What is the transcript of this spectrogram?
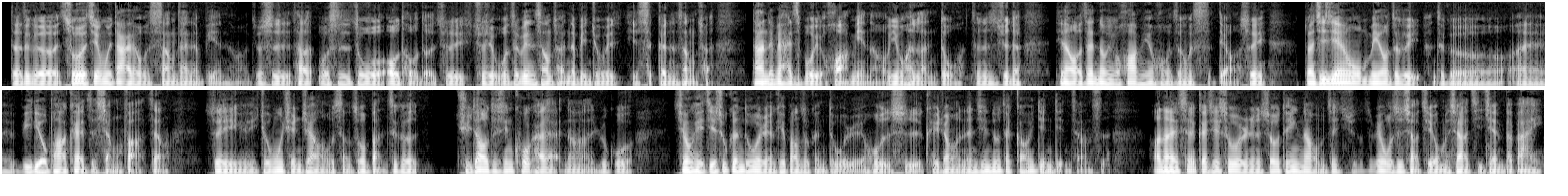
的这个所有节目大家都有上在那边啊，就是他我是做 auto 的，就是就是我这边上传，那边就会也是跟着上传。当然那边还是不会有画面啊，因为我很懒惰，真的是觉得天哪，我再弄一个画面后，我真会死掉。所以短期间我没有这个这个呃 video podcast 的想法，这样。所以就目前这样，我想说把这个渠道就先扩开来。那如果希望可以接触更多的人，可以帮助更多人，或者是可以让我能见度再高一点点这样子。好，那一次感谢所有人的收听。那我们这集就到这边，我是小杰，我们下期见，拜拜。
